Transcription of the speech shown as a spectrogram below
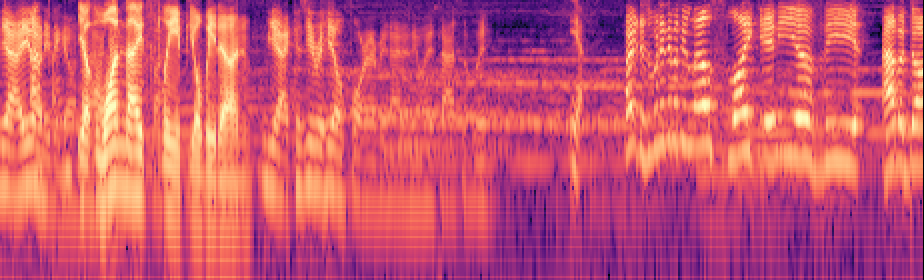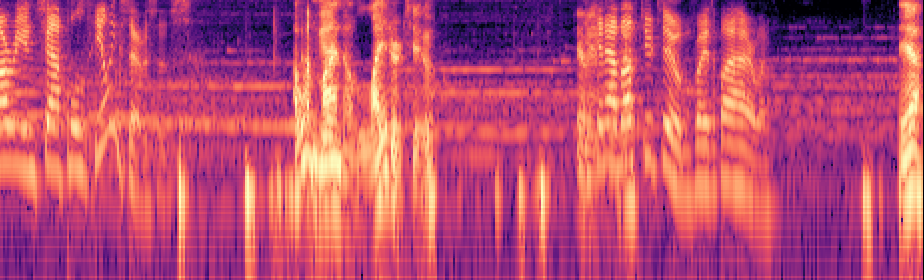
Yeah, you don't I'm need to go. Yeah, one night's sleep, you'll be done. Yeah, because you were healed 4 every night anyway, passively. Yeah. Alright, does would anybody else like any of the Abadarian Chapel's healing services? I wouldn't good. mind a light or two. You can have up to two before you have to buy a higher one. Yeah,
